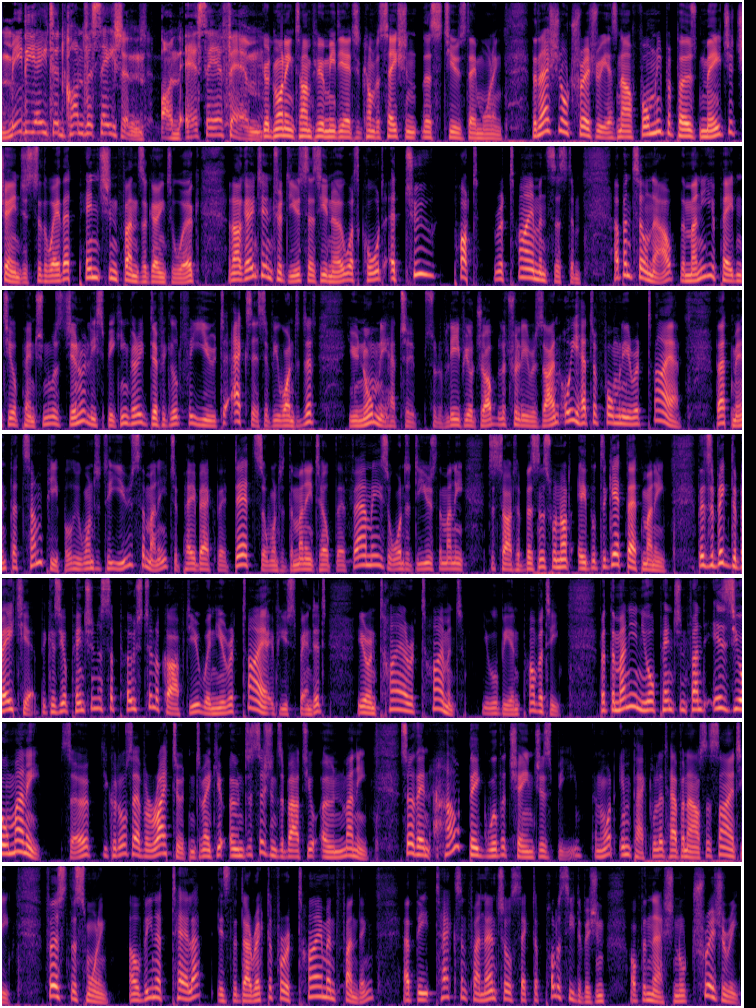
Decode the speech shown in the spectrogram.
Mediated Conversation on SAFM. Good morning. Time for your mediated conversation this Tuesday morning. The National Treasury has now formally proposed major changes to the way that pension funds are going to work and are going to introduce, as you know, what's called a two pot retirement system. Up until now, the money you paid into your pension was generally speaking very difficult for you to access if you wanted it. You normally had to sort of leave your job, literally resign, or you had to formally retire. That meant that some people who wanted to use the money to pay back their debts, or wanted the money to help their families, or wanted to use the money to start a business were not able to get that money. There's a big debate here because your pension is supposed to look after you when you retire. If you spend it, your entire retirement you will be in poverty. But the money in your pension fund is your money. So you could also have a right to it and to make your own decisions about your own money. So then, how big will the changes be and what impact will it have on our society? First, this morning, Alvinah Thela is the Director for Retirement Funding at the Tax and Financial Sector Policy Division of the National Treasury.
